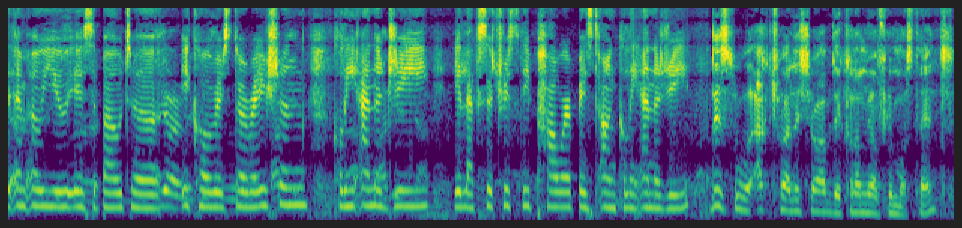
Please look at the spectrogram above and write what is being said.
the MOU is about uh, eco restoration, clean energy, electricity power based on clean energy. This will actually show up the economy of Imo State.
